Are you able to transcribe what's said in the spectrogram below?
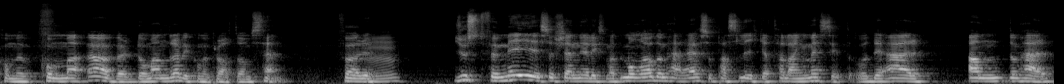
kommer komma över de andra vi kommer prata om sen? För Mm. just för mig så känner jag liksom att många av de här är så pass lika talangmässigt och det är an, de här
